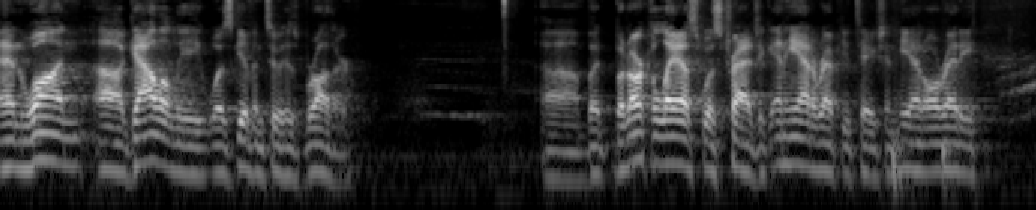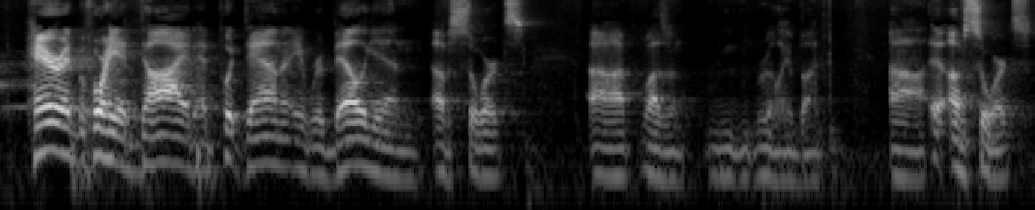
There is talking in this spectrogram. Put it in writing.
And one, uh, Galilee, was given to his brother. Uh, but, but Archelaus was tragic, and he had a reputation. He had already, Herod, before he had died, had put down a rebellion of sorts. Uh, wasn't really, but uh, of sorts.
